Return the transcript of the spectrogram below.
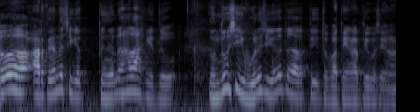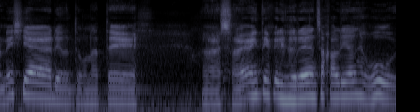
eh artinya sih tengeunah lah gitu. Untung si ibunya sih teu ngerti tempat yang ngerti bahasa Indonesia dia untuk nate nah, saya itu kediherean sekalian oh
